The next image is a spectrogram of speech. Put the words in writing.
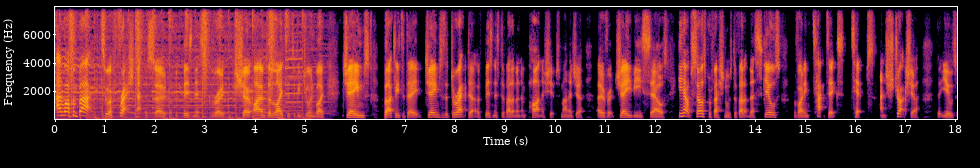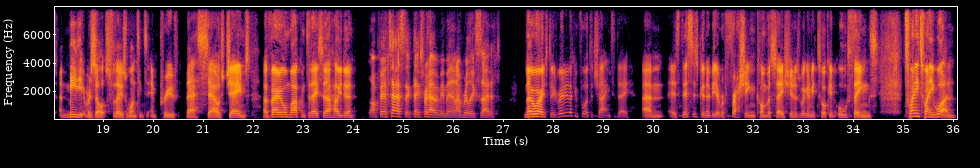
And welcome back to a fresh episode of the Business Growth Show. I am delighted to be joined by James Buckley today. James is the Director of Business Development and Partnerships Manager over at JB Sales. He helps sales professionals develop their skills, providing tactics, tips, and structure that yields immediate results for those wanting to improve their sales. James, a very warm welcome today, sir. How are you doing? I'm fantastic. Thanks for having me, man. I'm really excited. No worries, dude. Really looking forward to chatting today um, is this is going to be a refreshing conversation as we're going to be talking all things 2021.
